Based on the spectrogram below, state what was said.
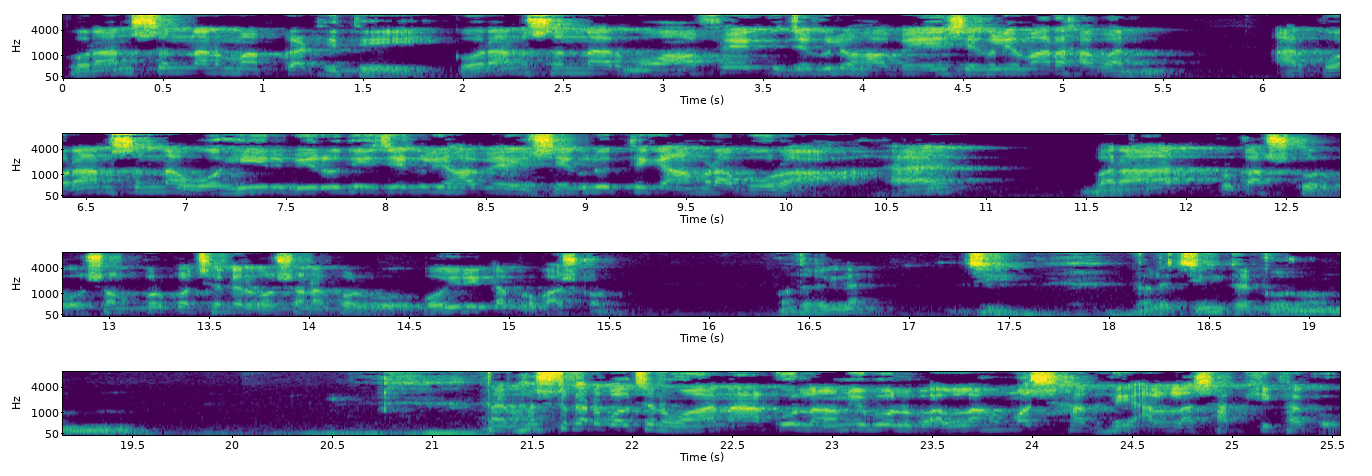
কোরআন সন্ন্যার মাপকাঠিতে, কোরআন সন্ন্যার মোয়াফেক যেগুলি হবে সেগুলি মার হাবান আর কোরআন সন্না ওহির বিরোধী যেগুলি হবে সেগুলির থেকে আমরা বোরা হ্যাঁ? বারাত প্রকাশ করব, সম্পর্ক ছেদের ঘোষণা করব, বৈরিতা প্রকাশ করব। কথা জি। তাহলে চিন্তা করুন। তাই ভাষ্যকার বলছেন, ওয়ান আকুল, আমি বলব আল্লাহ হে আল্লাহ, সাক্ষী থাকো।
